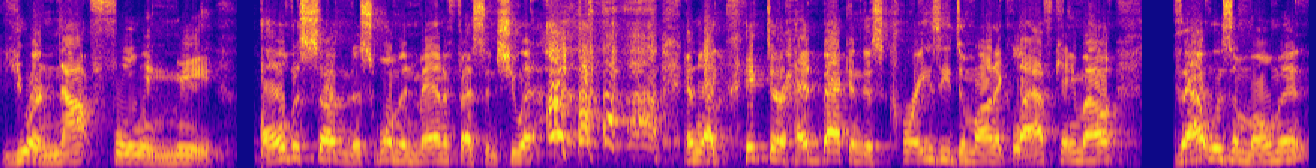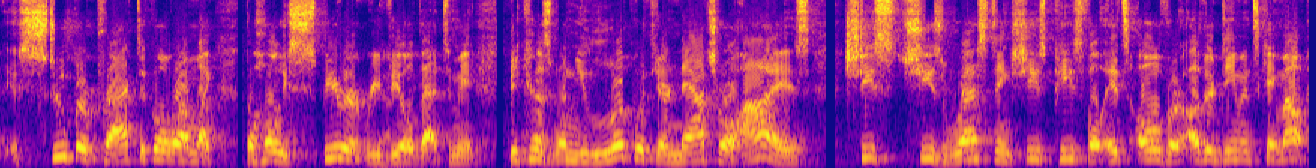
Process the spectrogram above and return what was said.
you are not fooling me all of a sudden this woman manifested and she went ah, and like kicked her head back and this crazy demonic laugh came out that was a moment super practical where i'm like the holy spirit revealed yeah. that to me because when you look with your natural eyes she's she's resting she's peaceful it's over other demons came out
